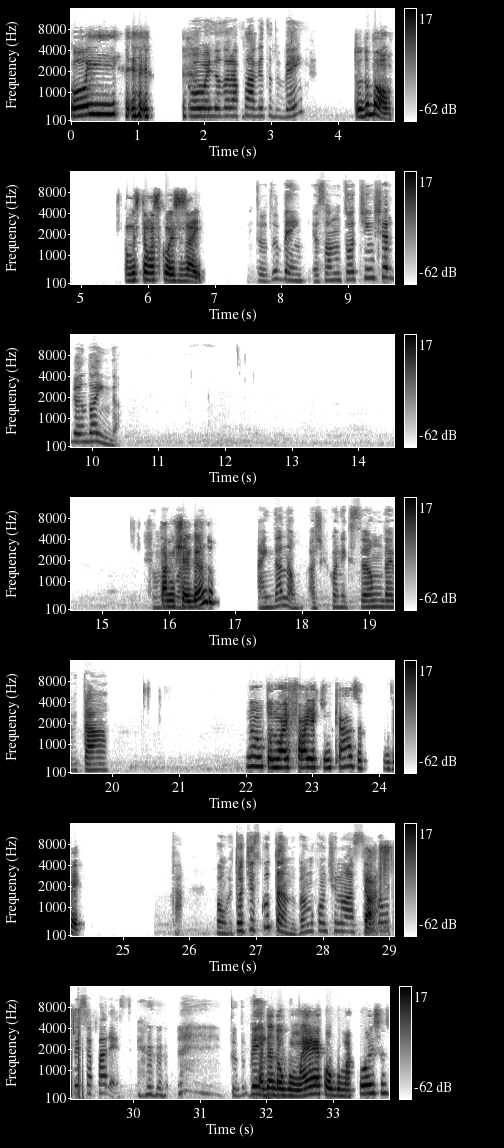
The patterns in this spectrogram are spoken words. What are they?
Oi! Oi, doutora Flávia, tudo bem? Tudo bom? Como estão as coisas aí? Tudo bem. Eu só não estou te enxergando ainda. Vamos tá me enxergando? Ainda não. Acho que a conexão deve estar. Tá... Não, estou no Wi-Fi aqui em casa. Vamos ver. Bom, eu estou te escutando. Vamos continuar assim, tá. vamos ver se aparece. Tudo bem? Tá dando algum eco, alguma coisa?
